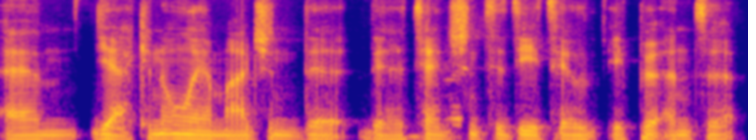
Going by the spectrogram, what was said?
Um yeah i can only imagine the the attention to detail he put into it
